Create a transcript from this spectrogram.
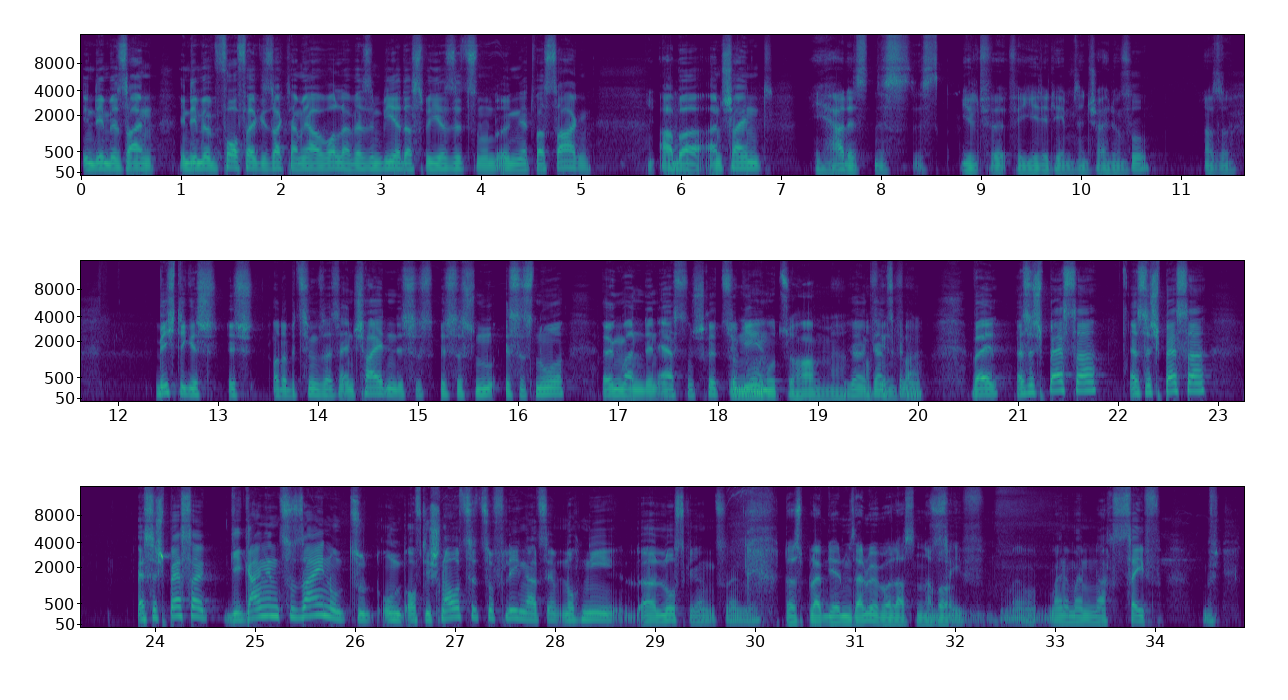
indem wir sagen, indem wir im Vorfeld gesagt haben, ja, Walla, wer sind wir, dass wir hier sitzen und irgendetwas sagen. Aber anscheinend Ja, das, das, das gilt für, für jede Lebensentscheidung. so Also, wichtig ist, ist oder beziehungsweise entscheidend ist es, ist es, ist es nur, irgendwann den ersten Schritt zu den gehen. Mut zu haben, ja, Ja, auf ganz jeden genau. Fall. Weil es ist besser, es ist besser, es ist besser gegangen zu sein und, zu, und auf die Schnauze zu fliegen, als noch nie äh, losgegangen zu sein. Das bleibt jedem selber überlassen, aber safe. Ja, meiner Meinung nach safe.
